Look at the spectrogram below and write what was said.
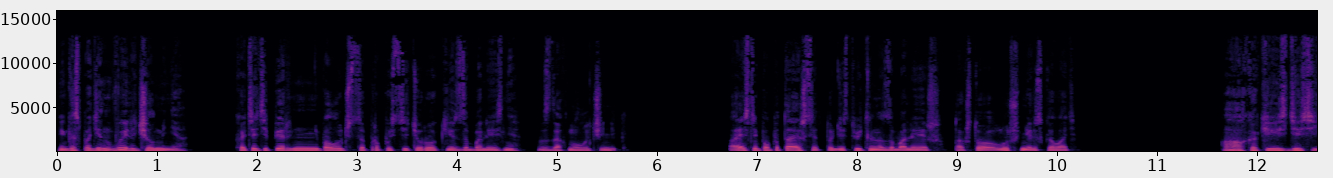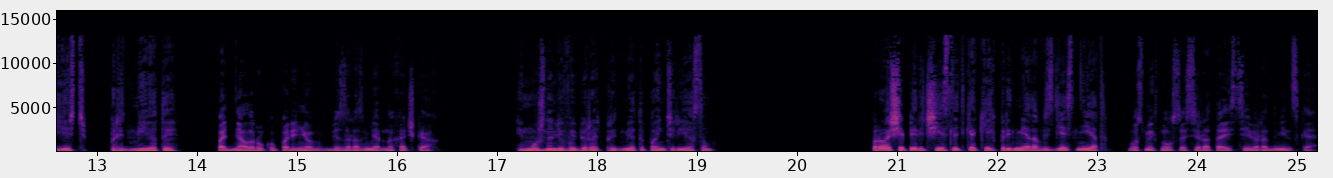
и господин вылечил меня, хотя теперь не получится пропустить уроки из-за болезни», — вздохнул ученик. А если попытаешься, то действительно заболеешь, так что лучше не рисковать. «А какие здесь есть предметы?» — поднял руку паренек в безразмерных очках. «И можно ли выбирать предметы по интересам?» «Проще перечислить, каких предметов здесь нет», — усмехнулся сирота из Северодвинска.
